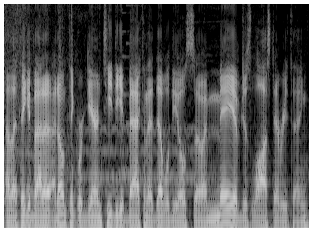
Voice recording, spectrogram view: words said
now that I think about it, I don't think we're guaranteed to get back in that devil deal, so I may have just lost everything.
